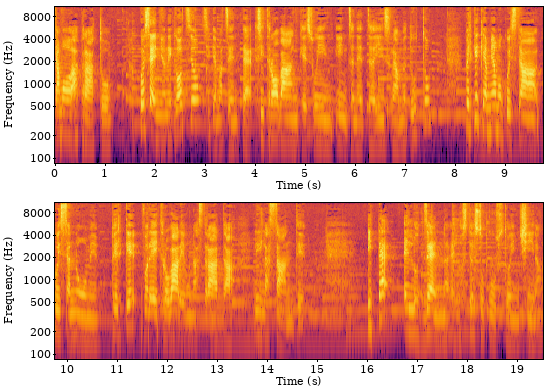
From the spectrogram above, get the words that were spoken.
Siamo a Prato. Questo è il mio negozio, si chiama Zentè. Si trova anche su internet, Instagram, tutto. Perché chiamiamo questa, questo nome? Perché vorrei trovare una strada rilassante. Il tè è lo zen, è lo stesso gusto in Cina.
